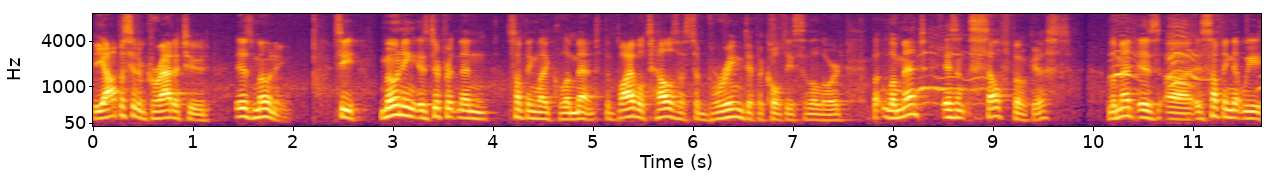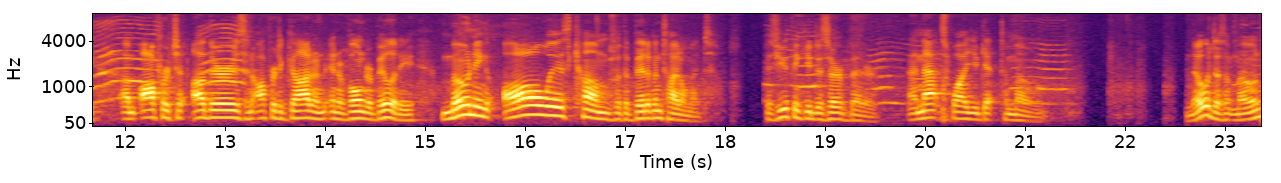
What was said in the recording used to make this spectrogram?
The opposite of gratitude is moaning. See, moaning is different than something like lament. The Bible tells us to bring difficulties to the Lord, but lament isn't self focused. Lament is, uh, is something that we um, offer to others and offer to God in, in a vulnerability. Moaning always comes with a bit of entitlement because you think you deserve better. And that's why you get to moan. Noah doesn't moan.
